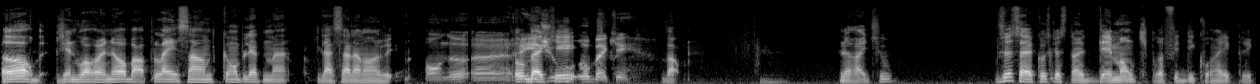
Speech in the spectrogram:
Orbe. Je viens de voir un orbe en plein centre complètement de la salle à manger. On a un Obake. Reiju ou Obake. Le Raichu. Juste à cause que c'est un démon qui profite des courants électriques.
